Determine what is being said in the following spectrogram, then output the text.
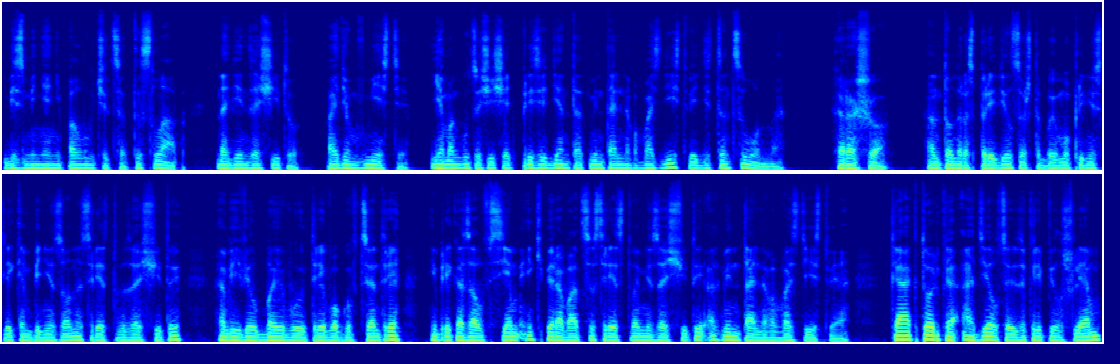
«Без меня не получится, ты слаб. Надень защиту. Пойдем вместе. Я могу защищать президента от ментального воздействия дистанционно». «Хорошо». Антон распорядился, чтобы ему принесли комбинезоны, средства защиты, объявил боевую тревогу в центре и приказал всем экипироваться средствами защиты от ментального воздействия. Как только оделся и закрепил шлем,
